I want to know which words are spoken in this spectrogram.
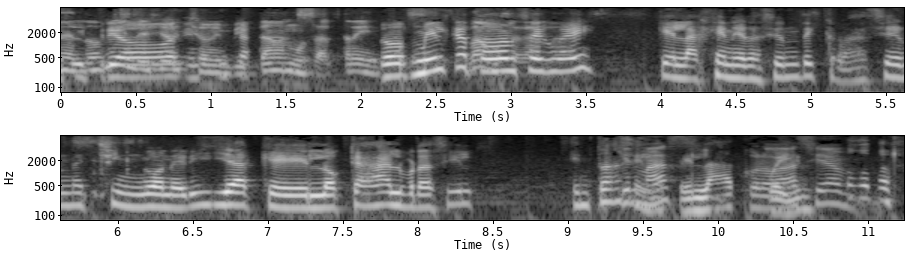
el anfitrión. 2018 y- invitábamos a 30. 2014, güey, que la generación de Croacia era una chingonería, que local, Brasil. En todas ¿Quién más? Croacia. todas se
